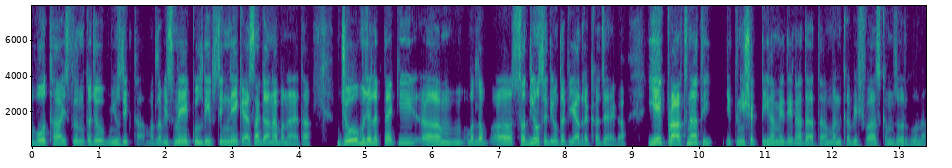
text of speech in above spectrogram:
वो था इस फ़िल्म का जो म्यूज़िक था। मतलब इसमें कुलदीप सिंह ने एक ऐसा गाना बनाया था जो मुझे लगता है कि आ, मतलब सदियों सदियों तक याद रखा जाएगा। ये एक प्रार्थना थी इतनी शक्ति हमें देना दाता मन का विश्वास कमज़ोर होना।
